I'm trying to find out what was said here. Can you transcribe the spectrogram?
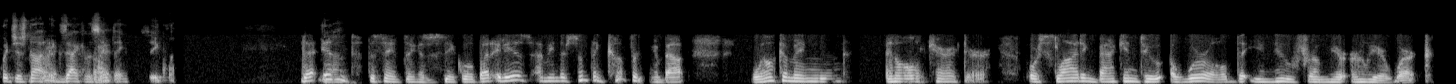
which is not Right, exactly the same thing. as a Sequel. That Yeah. not the same thing as a sequel, but it is. I mean, there's something comforting about welcoming an old character or sliding back into a world that you knew from your earlier work.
